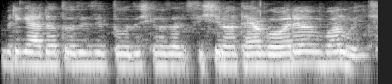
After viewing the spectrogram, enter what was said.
Obrigada a todos e todas que nos assistiram até agora. Boa noite.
